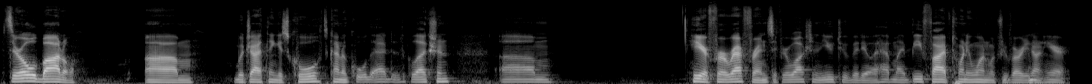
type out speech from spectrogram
It's their old bottle, um, which I think is cool. It's kind of cool to add to the collection. Um, here, for reference, if you're watching the YouTube video, I have my B521, which we've already done here.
